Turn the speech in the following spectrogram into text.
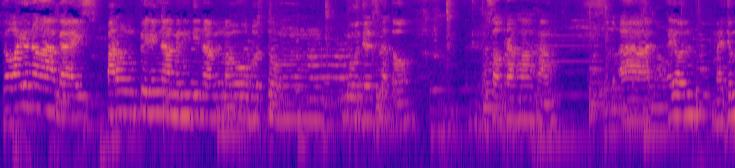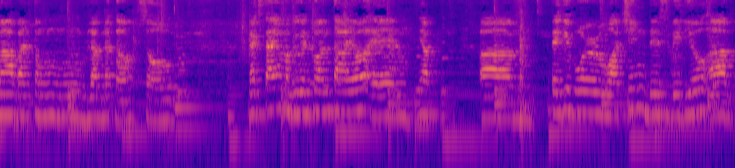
So ayun na nga guys, parang feeling namin hindi namin mauubos tong noodles na to. Sobrang hanghang. Ah, ayun, medyo mahaba na tong vlog na to. So, next time magkikwentuhan tayo and yep. Um, thank you for watching this video. Um,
